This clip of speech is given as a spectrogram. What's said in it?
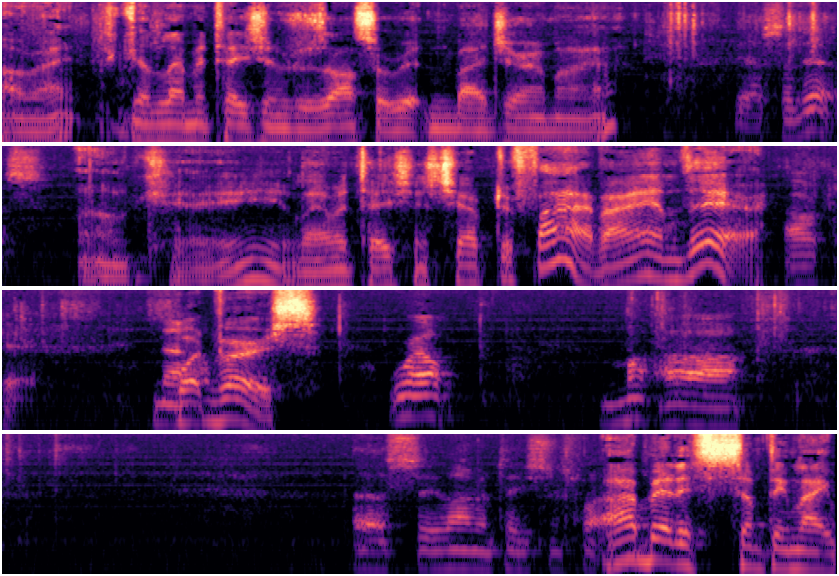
All right. Because Lamentations was also written by Jeremiah. Yes, it is. Okay. Lamentations chapter 5. I am there. Okay. Now, what verse? Well, uh, uh, see, Lamentations five. I bet it's something like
